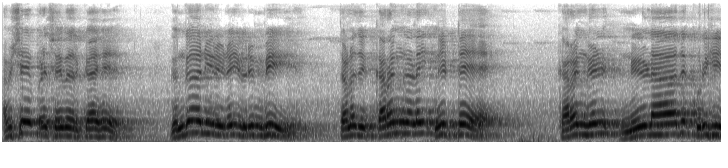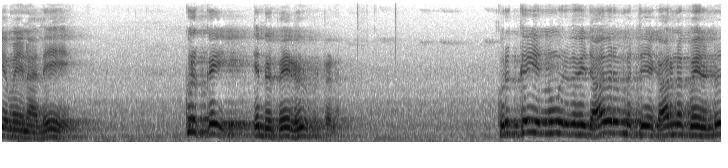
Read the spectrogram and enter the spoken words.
அபிஷேகம் செய்வதற்காக கங்கா நீரினை விரும்பி தனது கரங்களை நீட்ட கரங்கள் நீளாது குறுகியமையினாலே குறுக்கை என்ற பெயர்கள் பெற்றன. குறுக்கை என்னும் ஒரு வகை தாவரம் பற்றிய காரணப்பெயர் என்று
